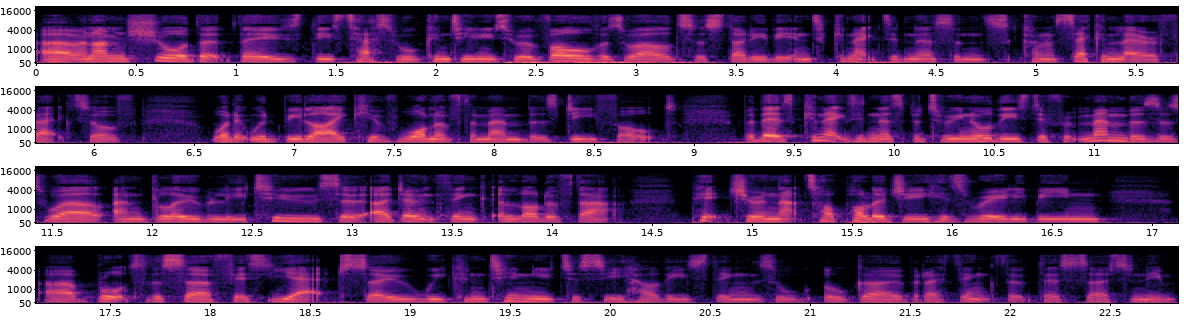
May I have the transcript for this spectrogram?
uh, and I'm sure that those these tests will continue to evolve as well to study the interconnectedness and kind of second layer effects of what it would be like if one of the members default. But there's connectedness between all these different members as well and globally too. So I don't think a lot of that picture and that topology has really been uh, brought to the surface yet. So we continue to see how these things will, will, go. But I think that there's certainly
